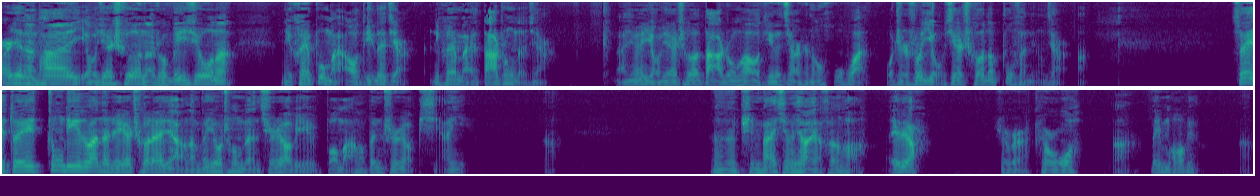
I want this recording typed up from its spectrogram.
而且呢，它有些车呢，说维修呢，你可以不买奥迪的件你可以买大众的件啊，因为有些车大众和奥迪的件是能互换的。我只是说有些车的部分零件啊，所以对于中低端的这些车来讲呢，维修成本其实要比宝马和奔驰要便宜啊。嗯，品牌形象也很好，A 六是不是 Q 五啊，没毛病啊。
